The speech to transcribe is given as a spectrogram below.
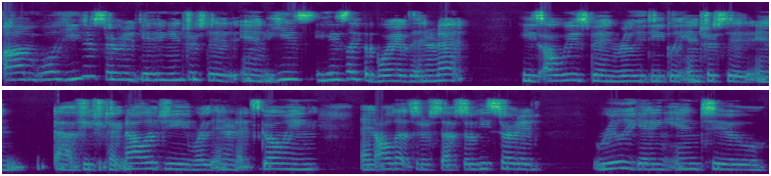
Um, well, he just started getting interested in. He's he's like the boy of the internet. He's always been really deeply interested in uh, future technology and where the internet's going and all that sort of stuff. So he started really getting into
